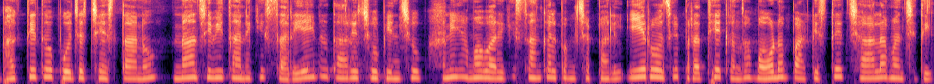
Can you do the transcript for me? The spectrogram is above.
భక్తితో పూజ చేస్తాను. నా జీవితానికి సరి అయిన దారి చూపించు అని అమ్మవారికి సంకల్పం చెప్పాలి. ఈ రోజే ప్రత్యేకంగా మౌనం పాటిస్తే చాలా మంచిది.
